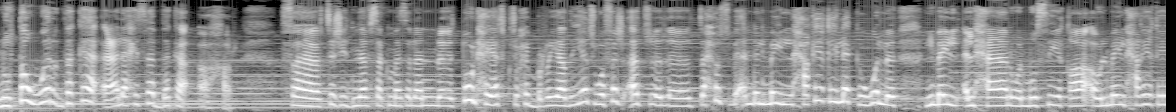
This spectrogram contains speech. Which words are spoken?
نطور ذكاء على حساب ذكاء آخر. فتجد نفسك مثلا طول حياتك تحب الرياضيات وفجأة تحس بأن الميل الحقيقي لك هو الميل الألحان والموسيقى أو الميل الحقيقي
